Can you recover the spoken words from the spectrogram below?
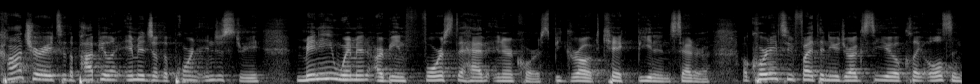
Contrary to the popular image of the porn industry, many women are being forced to have intercourse, be groped, kicked, beaten, etc. According to Fight the New Drug CEO Clay Olsen,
